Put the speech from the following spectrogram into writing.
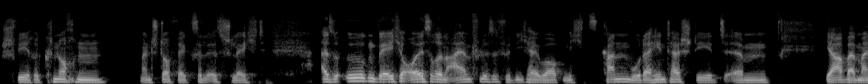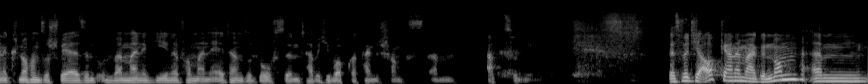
schwere Knochen, mein Stoffwechsel ist schlecht. Also irgendwelche äußeren Einflüsse, für die ich ja überhaupt nichts kann, wo dahinter steht, ähm, ja, weil meine Knochen so schwer sind und weil meine Gene von meinen Eltern so doof sind, habe ich überhaupt gar keine Chance ähm, abzunehmen. Das wird ja auch gerne mal genommen, ähm,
